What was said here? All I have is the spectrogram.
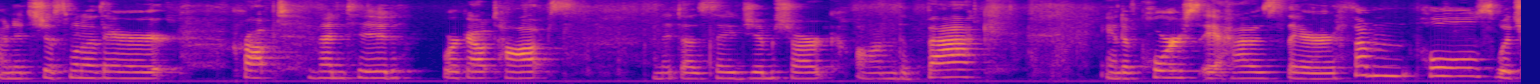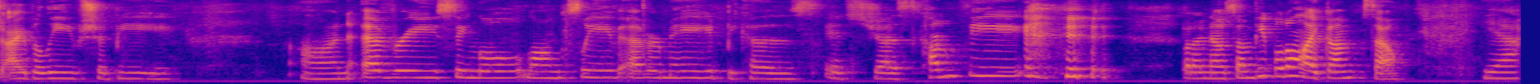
and it's just one of their cropped vented workout tops, and it does say Gymshark on the back. And of course, it has their thumb holes, which I believe should be on every single long sleeve ever made because it's just comfy. but I know some people don't like them, so yeah.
